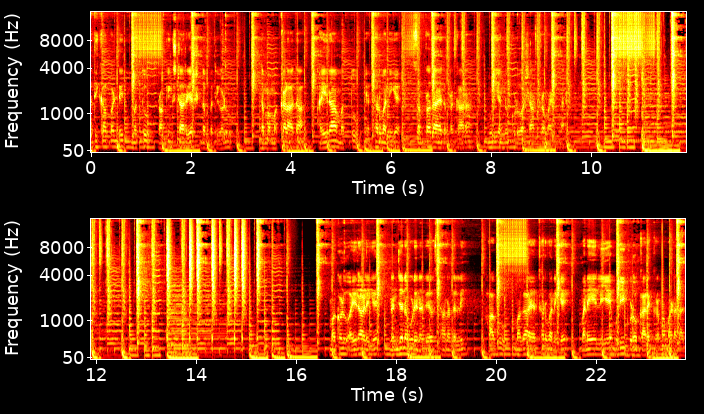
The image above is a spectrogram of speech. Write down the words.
ರಾಧಿಕಾ ಪಂಡಿತ್ ಮತ್ತು ರಾಕಿಂಗ್ ಸ್ಟಾರ್ ಯಶ್ ದಂಪತಿಗಳು ತಮ್ಮ ಮಕ್ಕಳಾದ ಐರಾ ಮತ್ತು ಯಥರ್ವನಿಗೆ ಸಂಪ್ರದಾಯದ ಪ್ರಕಾರ ಮುಡಿಯನ್ನು ಕೊಡುವ ಶಾಸ್ತ್ರ ಮಾಡಿದ್ದಾರೆ. ಮಗಳು ಐರಾಳಿಗೆ ನಂಜನಗೂಡಿನ ದೇವಸ್ಥಾನದಲ್ಲಿ ಹಾಗೂ ಮಗ ಯಥರ್ವನಿಗೆ ಮನೆಯಲ್ಲಿಯೇ ಮುಡಿ ಕೊಡೋ ಕಾರ್ಯಕ್ರಮ ಮಾಡಲಾಗಿದೆ.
